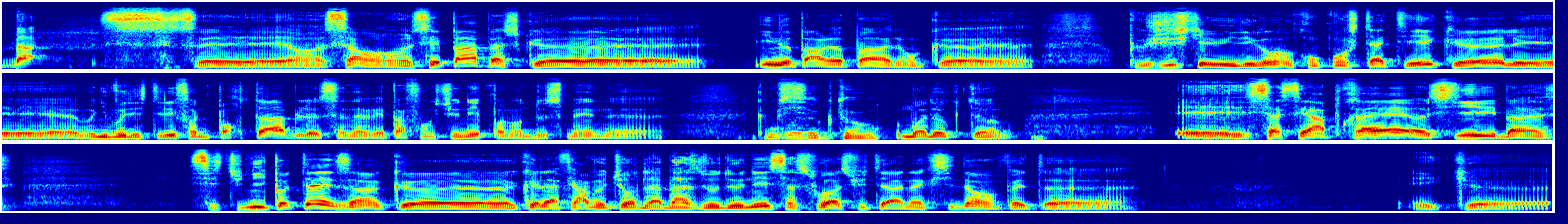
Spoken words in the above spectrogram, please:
Bah, ça, on ne le sait pas parce que il ne parle pas. Donc, juste qu'il y a eu des gens qui ont constaté que les, au niveau des téléphones portables, ça n'avait pas fonctionné pendant deux semaines. Euh, comme au mois d'octobre. Au mois d'octobre. Et ça, c'est après aussi, ben, c'est une hypothèse hein, que, que, la fermeture de la base de données, ça soit suite à un accident, en fait. Euh, et que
